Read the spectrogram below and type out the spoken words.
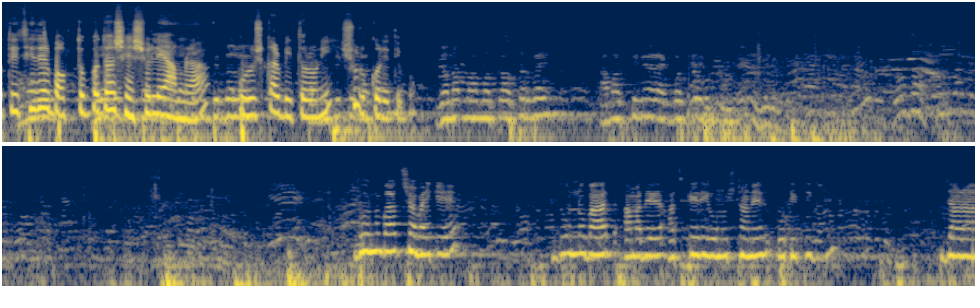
অতিথিদের বক্তব্য দেওয়া শেষ হলে আমরা পুরস্কার বিতরণী শুরু করে দিব। জনাব মোহাম্মদ কাউসার ভাই আমার সিনিয়র এক বছর। ধন্যবাদ সবাইকে। ধন্যবাদ আমাদের আজকের এই অনুষ্ঠানের অতিথিগণ যারা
